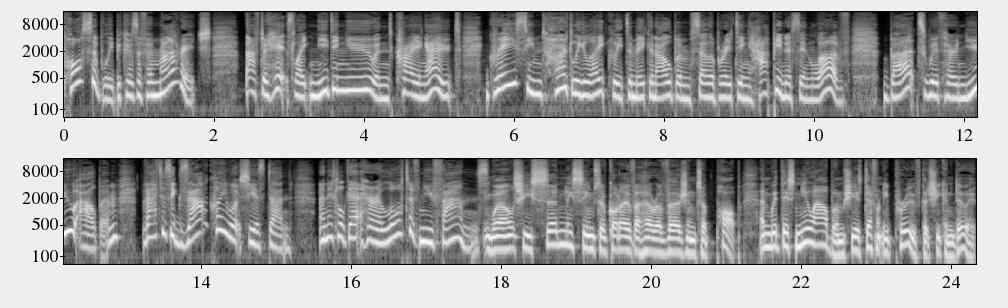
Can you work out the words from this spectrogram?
possibly because of her marriage. After hits like Needing You and Crying Out, Gray seemed hardly likely to make an album celebrating happiness in love. But with her new album, that is exactly what she has done, and it'll get her a lot of new fans. Well, she certainly seems to have got over her aversion to pop, and with this new album, she has definitely proved that she can do it.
